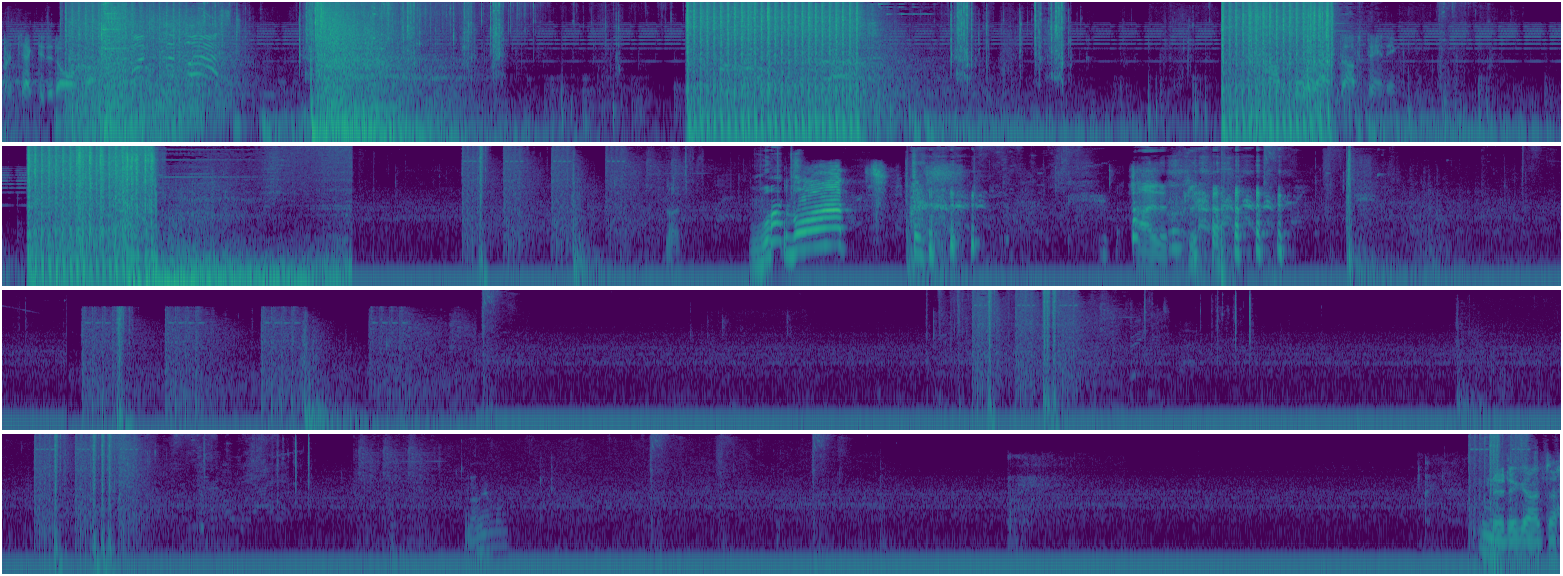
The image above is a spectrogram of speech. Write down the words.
protected at all costs. Watch the blast! Op 4 last stop standing. What? What? Alles klar. Jemand? Nö, Digga, Alter.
